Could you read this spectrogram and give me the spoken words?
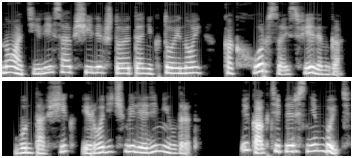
Но Атилии сообщили, что это никто иной, как Хорса из Феллинга, бунтовщик и родич миледи Милдред. И как теперь с ним быть?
